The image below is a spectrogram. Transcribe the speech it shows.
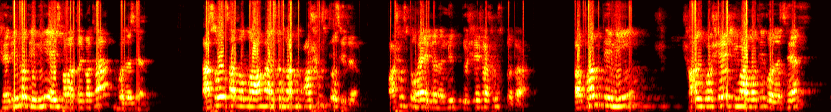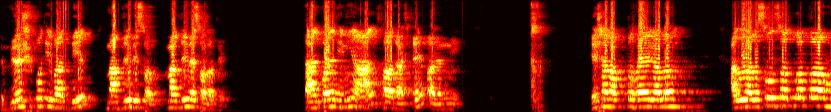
সেদিনও তিনি এই সালাতের কথা বলেছেন। রাসূল ওয়াসাল্লাম যখন অসুস্থ ছিলেন, অসুস্থ হয়ে গেলেন, মৃত্যু শেষ অসুস্থতা, তখন তিনি সর্বশেষ ইমামতি করেছেন বৃহস্পতিবার দিন মাগরিবি সল সলাতে। তারপরে তিনি আর সলাত আসতে পারেননি। এসা রক্ত হয়ে গেল। আল্লাহ রসুল সাল্লাল্লাহু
